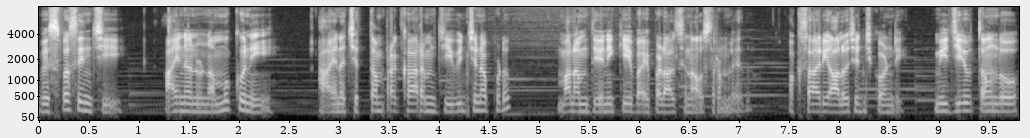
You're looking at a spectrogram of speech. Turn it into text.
విశ్వసించి ఆయనను నమ్ముకుని ఆయన చిత్తం ప్రకారం జీవించినప్పుడు మనం దేనికి భయపడాల్సిన అవసరం లేదు. ఒకసారి ఆలోచించుకోండి. మీ జీవితంలో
